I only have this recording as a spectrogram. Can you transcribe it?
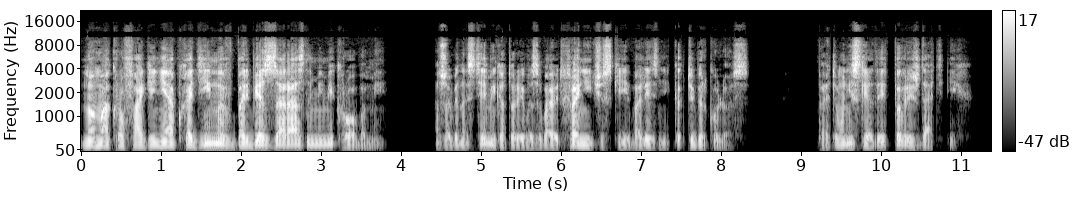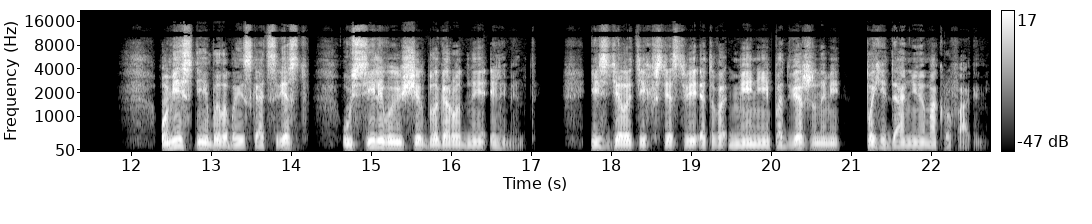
Но макрофаги необходимы в борьбе с заразными микробами, особенно с теми, которые вызывают хронические болезни, как туберкулез. Поэтому не следует повреждать их. Уместнее было бы искать средств, усиливающих благородные элементы, и сделать их вследствие этого менее подверженными поеданию макрофагами.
